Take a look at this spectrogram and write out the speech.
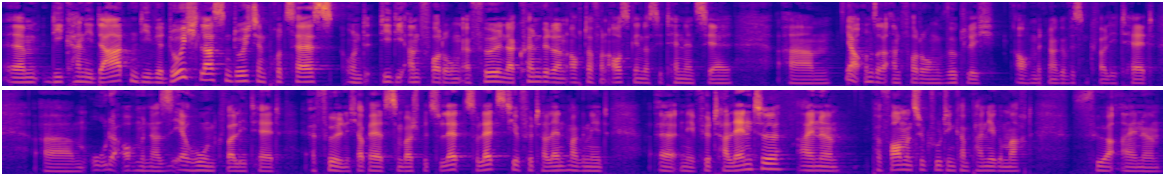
ähm, die Kandidaten, die wir durchlassen durch den Prozess und die die Anforderungen erfüllen, da können wir dann auch davon ausgehen, dass sie tendenziell ähm, ja unsere Anforderungen wirklich auch mit einer gewissen Qualität ähm, oder auch mit einer sehr hohen Qualität erfüllen. Ich habe ja jetzt zum Beispiel zuletzt, zuletzt hier für Talentmagnet, äh, nee, für Talente eine Performance Recruiting Kampagne gemacht für eine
